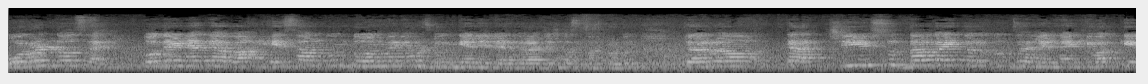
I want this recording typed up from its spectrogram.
ओरल डोस आहे तो देण्यात यावा हे सांगून दोन महिने उलटून गेलेले आहेत राज्य शासनाकडून. तर त्याची सुद्धा काही तरतूद झालेली नाही किंवा के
